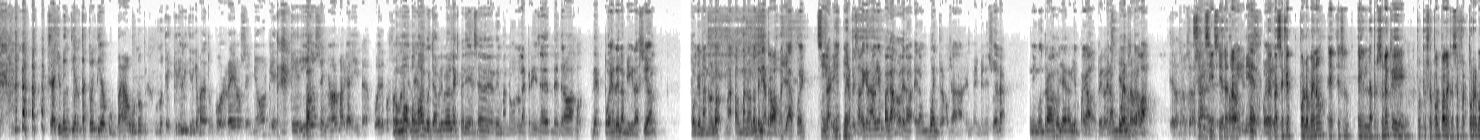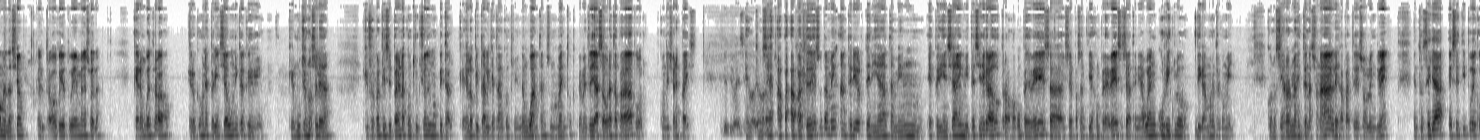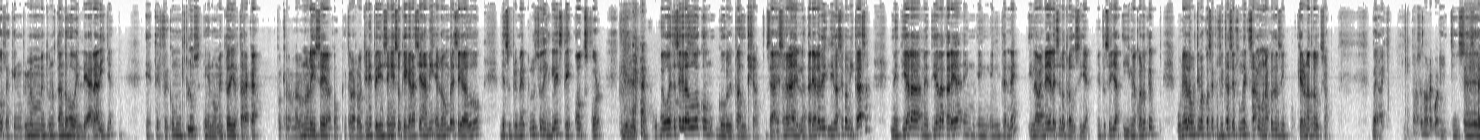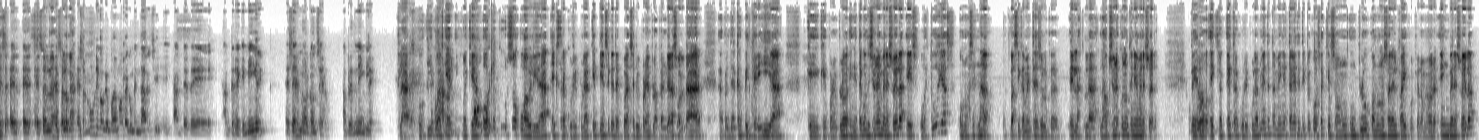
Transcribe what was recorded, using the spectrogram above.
o sea, yo no entiendo, estás todo el día ocupado, uno, uno te escribe y tiene que mandarte un correo, señor, que, querido señor Margarita, ¿puede por favor? Vamos, vamos a escuchar primero la experiencia de, Manolo, la experiencia de, trabajo después de la migración, porque Manolo, Manolo tenía trabajo ya, pues. y, a pesar de que no era bien pagado, era, era un buen trabajo. O sea, en, Venezuela ningún trabajo ya era bien pagado, pero eran buenos trabajos sí, sí, sí, era trabajo. Lo que pues. pasa es que por lo menos eh, eso, en la persona que, porque fue por palanca, se fue por recomendación, el trabajo que yo tuve en Venezuela, que era un buen trabajo, creo que es una experiencia única que, que muchos no se le da, que fue participar en la construcción de un hospital, que es el hospital que estaban construyendo en Guanta en su momento, que obviamente ya esa obra está parada por condiciones país. Entonces, aparte de eso también, anterior tenía también experiencia en mi tesis de grado, trabajó con PDVSA, hice pasantías con PDVSA, o sea, tenía buen currículo, digamos, entre comillas. Conocía normas internacionales, aparte de eso hablo inglés. Entonces ya ese tipo de cosas que en un primer momento uno estando joven le da ladilla, este, fue como un plus en el momento de yo estar acá porque a lo mejor uno le dice que Carlos tiene experiencia en eso, que gracias a mí el hombre se graduó de su primer curso de inglés de Oxford y luego este se graduó con Google Traduction. O sea, eso era la tarea, le iba a hacer para mi casa, metía la, metía la tarea en, en, internet y la vaina ya le se lo traducía. Entonces ya, y me acuerdo que una de las últimas cosas que fuiste a hacer fue un examen, una cosa así, que era una traducción. Bueno, ahí. No, no recuerdo. eso, es lo, único que podemos recomendar antes, de, antes de que migren ese es el mejor consejo. Aprender inglés. Claro, y cualquier, cualquier otro curso o habilidad extracurricular que piense que te pueda servir, por ejemplo, aprender a soldar, aprender carpintería, que, que por ejemplo en estas condiciones en Venezuela es o estudias o no haces nada. Básicamente eso es lo que es las opciones que uno tenía en Venezuela. Pero extracurricularmente también están este tipo de cosas que son un plus cuando uno sale del país, porque a lo mejor en Venezuela,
